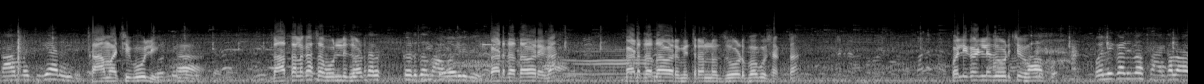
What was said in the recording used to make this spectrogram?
कामाची गॅरंटी कामाची बोली. हा. दाताला कसा बोलली जोड? आवडली कडदातावर आहे. का? कडदातावर मित्रांनो जोड बघू शकता. पलीकडल्या जोडची हो. पलीकडे सांगायला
